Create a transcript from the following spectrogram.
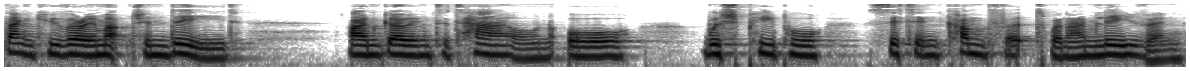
thank you very much indeed. I'm going to town, or wish people sit in comfort when I'm leaving,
